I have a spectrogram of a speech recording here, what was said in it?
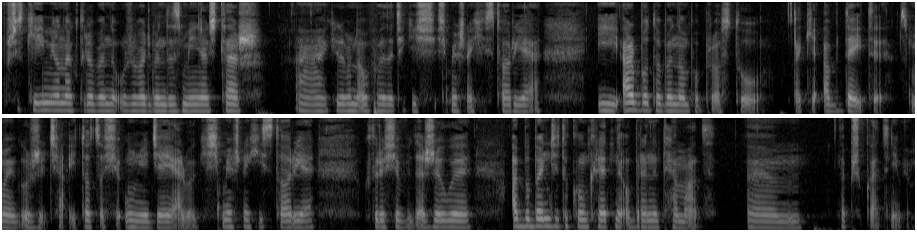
wszystkie imiona, które będę używać, będę zmieniać też, e, kiedy będę opowiadać jakieś śmieszne historie i albo to będą po prostu takie update'y z mojego życia i to, co się u mnie dzieje, albo jakieś śmieszne historie, które się wydarzyły, albo będzie to konkretny obrany temat, um, na przykład, nie wiem,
